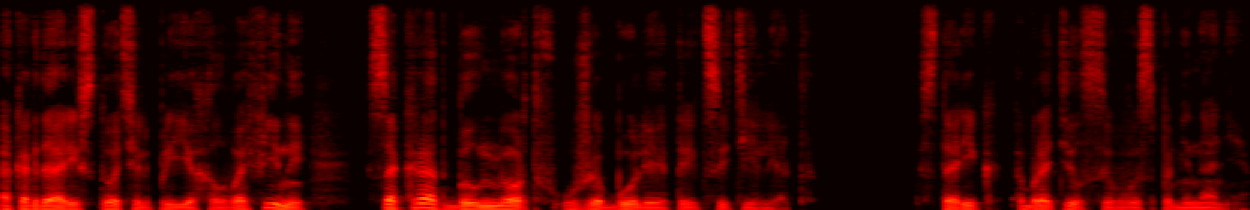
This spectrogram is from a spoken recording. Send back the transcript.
а когда Аристотель приехал в Афины, Сократ был мертв уже более 30 лет. Старик обратился в воспоминания.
